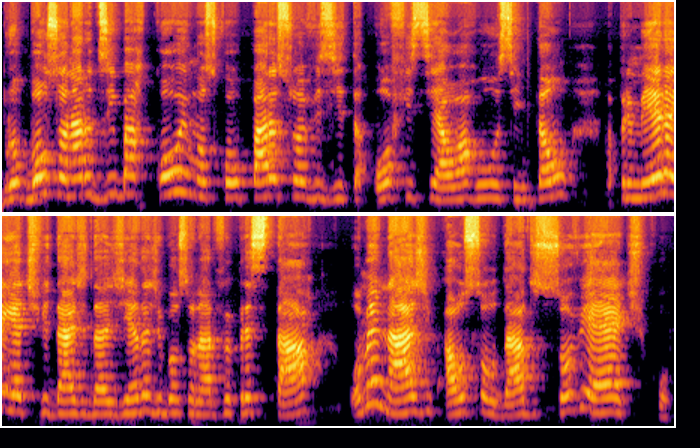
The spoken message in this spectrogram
Bolsonaro desembarcou em Moscou para sua visita oficial à Rússia. Então, a primeira atividade da agenda de Bolsonaro foi prestar homenagem ao soldado soviético.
